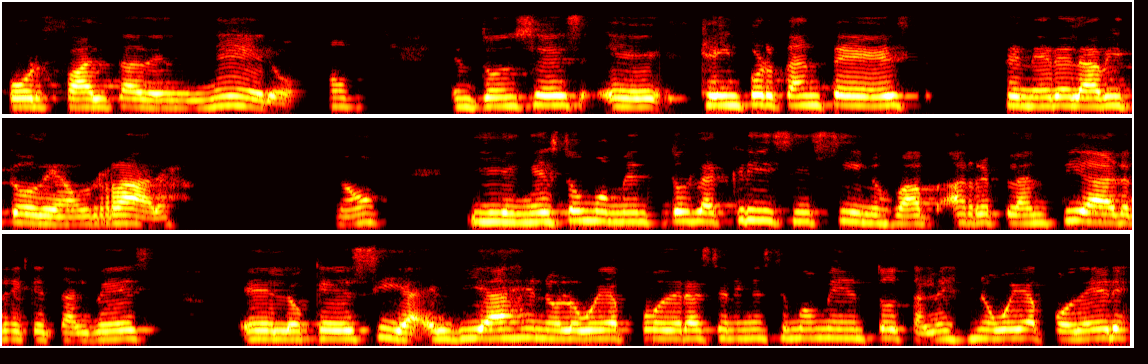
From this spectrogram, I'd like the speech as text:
por falta de dinero. Entonces, eh, qué importante es tener el hábito de ahorrar, ¿no? Y en estos momentos la crisis sí nos va a replantear de que tal vez eh, lo que decía, el viaje no lo voy a poder hacer en este momento, tal vez no voy a poder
